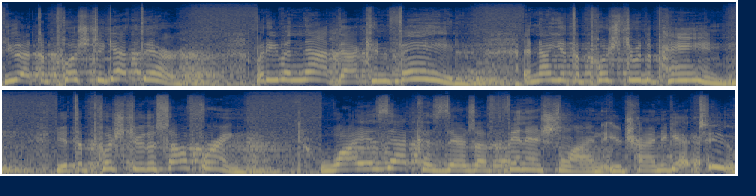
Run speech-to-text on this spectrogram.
You have to push to get there. But even that, that can fade. And now you have to push through the pain. You have to push through the suffering. Why is that? Because there's a finish line that you're trying to get to.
